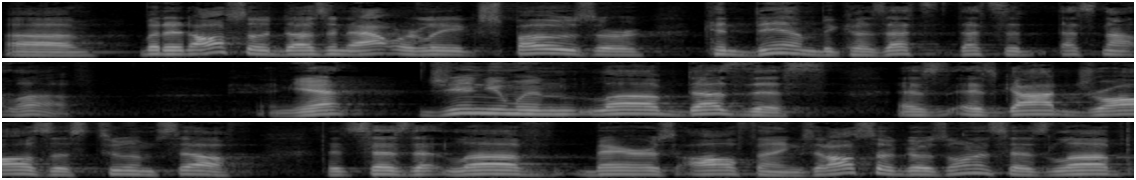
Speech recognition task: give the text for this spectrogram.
uh, but it also doesn't outwardly expose or condemn because that's, that's, a, that's not love. And yet, genuine love does this as, as God draws us to Himself it says that love bears all things. It also goes on and says love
